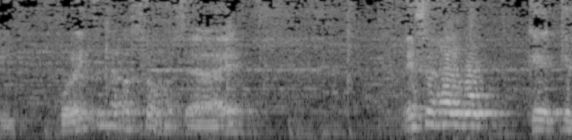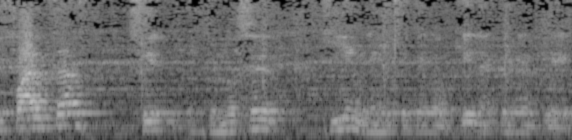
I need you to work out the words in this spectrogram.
Y por ahí tiene razón, o sea, eso es algo que, que falta, sí, es que no sé quién es el que tenga, quiénes tengan que,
